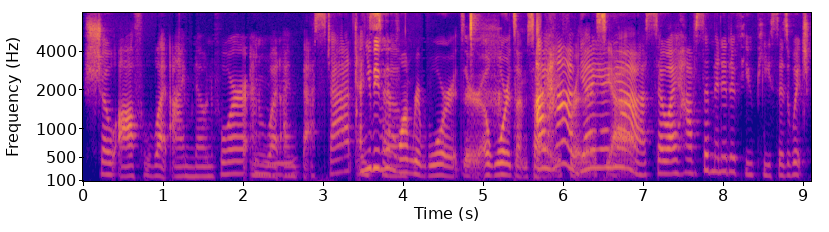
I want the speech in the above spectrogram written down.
show off what I'm known for and what I'm best at. Mm-hmm. And you've even won rewards or awards, I'm sorry. I have, for yeah, this. yeah, yeah. So I have submitted a few pieces, which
